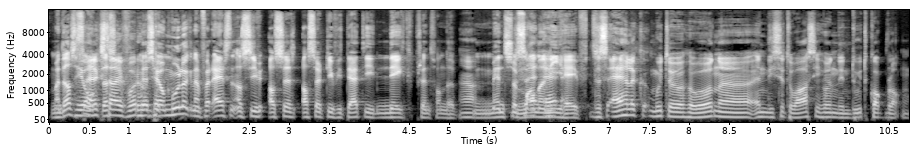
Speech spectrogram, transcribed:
maar dat is heel, dat is, je voor, dat is hoe- heel moeilijk en vereist een assertiviteit die 90% van de Ja. mensen, Dus mannen, ei- niet ei- heeft. Dus eigenlijk moeten we gewoon eh, in die situatie gewoon die dude kokblokken.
